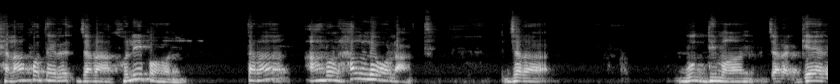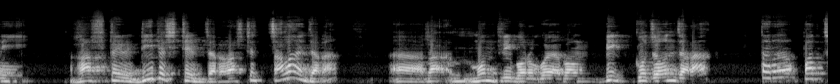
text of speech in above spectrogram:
খেলাফতের যারা খলিফা হন, তারা আহলুল হাল্লে যারা বুদ্ধিমান, যারা জ্ঞানী, রাষ্ট্রের ডিপ স্টেট যারা রাষ্ট্রের চালায় যারা মন্ত্রীবর্গ এবং বিজ্ঞজন যারা, তারা পাঁচ ছ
